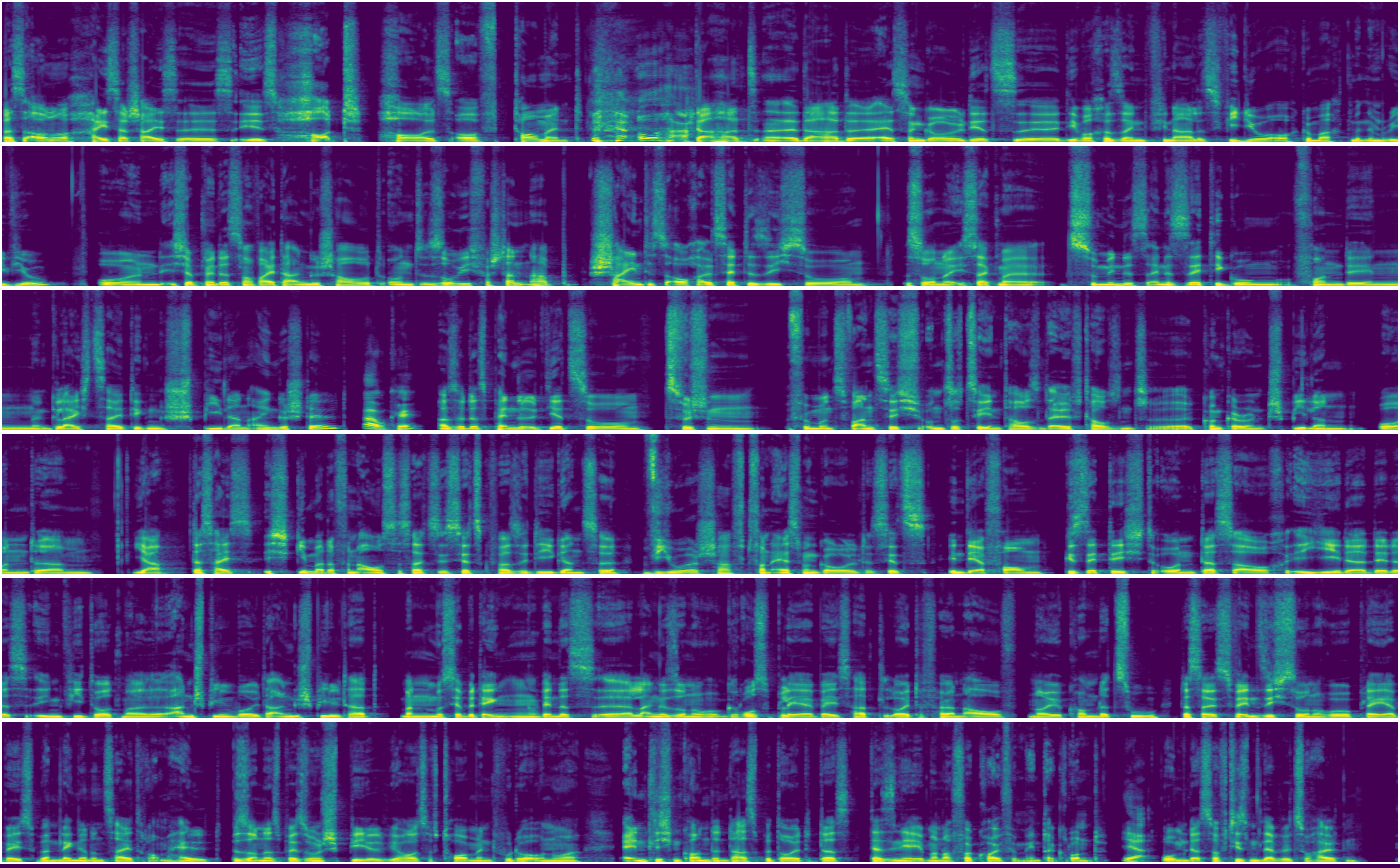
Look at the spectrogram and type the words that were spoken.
Was auch noch heißer Scheiß ist, ist Hot Halls of Torment. Oha. Da hat, äh, da hat äh, Aston Gold jetzt äh, die Woche sein finales Video auch gemacht mit einem Review. Und ich habe mir das noch weiter angeschaut und so wie ich verstanden habe, scheint es auch, als hätte sich so, so eine, ich sag mal, zumindest eine Sättigung von den gleichzeitigen Spielern eingestellt. Ah, okay. Also das pendelt jetzt so zwischen 25 und so 10.000, 11.000 äh, Concurrent Spielern. Und ähm, ja, das heißt, ich gehe mal davon aus, das heißt, es ist jetzt quasi die ganze Viewerschaft von Asmongold ist jetzt in der Form gesättigt und dass auch jeder, der das irgendwie dort mal anspielen wollte, angespielt hat. Man muss ja bedenken, wenn das äh, lange so eine große Playerbase hat, Leute hören auf, neue kommen dazu. Das heißt, wenn sich so eine hohe Playerbase über einen längeren Zeitraum hält, besonders bei so einem Spiel wie House of Torment, wo du auch nur endlichen Content hast, bedeutet das, da sind ja immer noch Verkäufe im Hintergrund. Ja. Um das auf diesem Level zu halten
